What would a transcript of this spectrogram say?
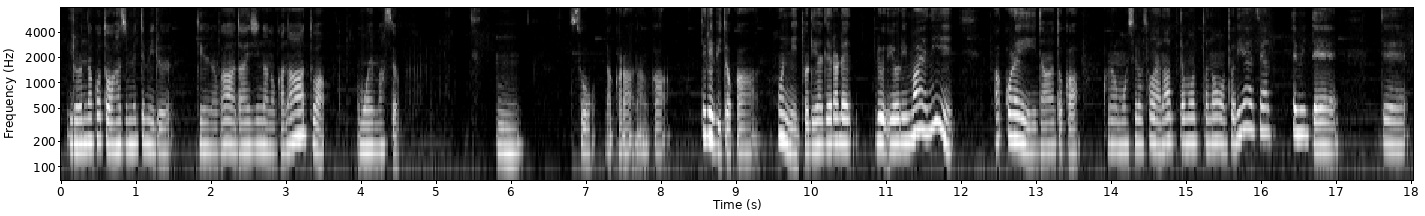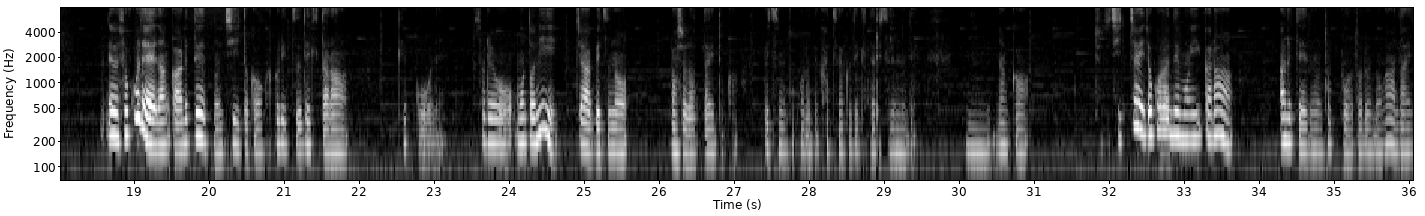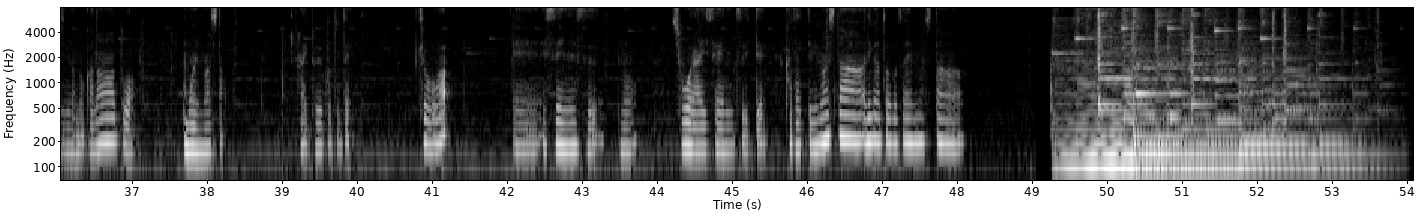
いろんなことを始めてみるっていうのが大事なのかなとは思います。うん、そうだからなんかテレビとか本に取り上げられるより前にあこれいいなとかこれ面白そうやなって思ったのをとりあえずやってみてででそこでなんかある程度の地位とかを確立できたら結構ねそれを元にじゃあ別の場所だったりとか別のところで活躍できたりするので、うん、なんかちょっとちっちゃいところでもいいからある程度のトップを取るのが大事なのかなとは思いました。はいということで今日は、えー、SNS の将来性について語ってみました。ありがとうございました。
